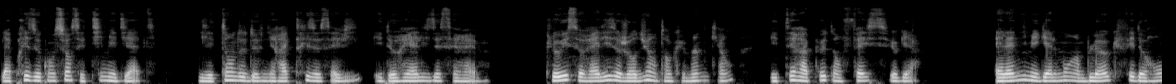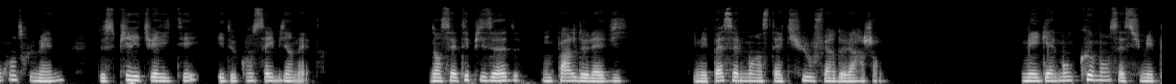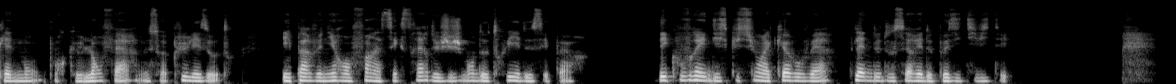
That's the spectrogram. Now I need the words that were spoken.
La prise de conscience est immédiate. Il est temps de devenir actrice de sa vie et de réaliser ses rêves. Chloé se réalise aujourd'hui en tant que mannequin et thérapeute en face yoga. Elle anime également un blog fait de rencontres humaines, de spiritualité et de conseils bien-être. Dans cet épisode, on parle de la vie, qui n'est pas seulement un statut ou faire de l'argent, mais également comment s'assumer pleinement pour que l'enfer ne soit plus les autres et parvenir enfin à s'extraire du jugement d'autrui et de ses peurs. Découvrez une discussion à cœur ouvert, pleine de douceur et de positivité.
